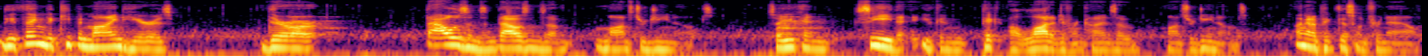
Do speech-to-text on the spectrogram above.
the thing to keep in mind here is there are thousands and thousands of monster genomes. So you can see that you can pick a lot of different kinds of monster genomes. I'm going to pick this one for now.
